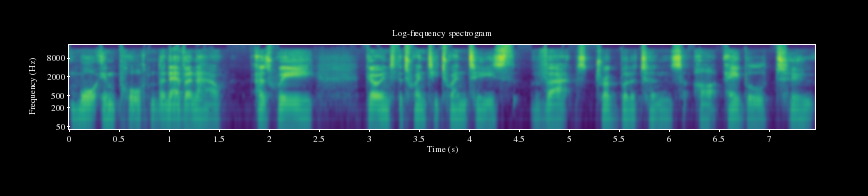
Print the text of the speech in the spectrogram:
more important than ever now as we go into the 2020s that drug bulletins are able to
